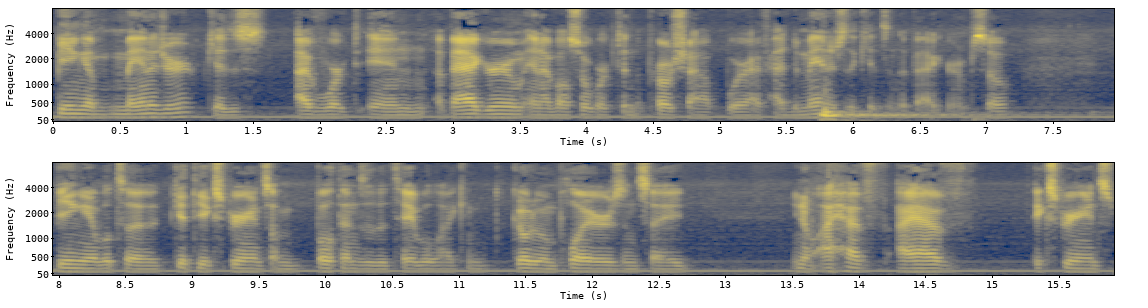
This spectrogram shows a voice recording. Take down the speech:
being a manager because I've worked in a bag room and I've also worked in the pro shop where I've had to manage the kids in the bag room. So being able to get the experience on both ends of the table, I can go to employers and say, you know, I have I have experience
